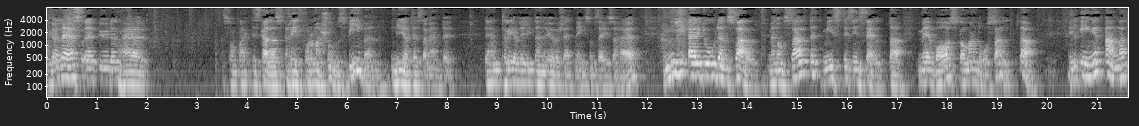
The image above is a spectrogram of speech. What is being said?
Och jag läser ur den här som faktiskt kallas Reformationsbibeln, Nya Testamentet. Det är en trevlig liten översättning som säger så här. Ni är jordens salt, men om saltet mister sin sälta, med vad ska man då salta? Till inget annat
